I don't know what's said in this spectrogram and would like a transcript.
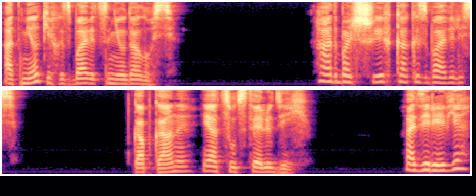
От мелких избавиться не удалось. А от больших как избавились? Капканы и отсутствие людей. А деревья?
